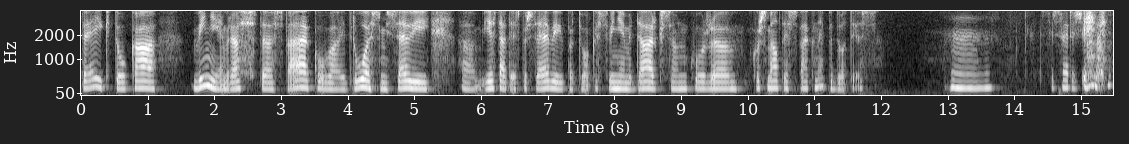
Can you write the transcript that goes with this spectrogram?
teiktu, kā viņiem rast spēku vai drosmi sevī? Iestāties par sevi, par to, kas viņiem ir dārgs un kur, kur smelties spēku nepadoties. Hmm. Tas ir sarežģīti.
